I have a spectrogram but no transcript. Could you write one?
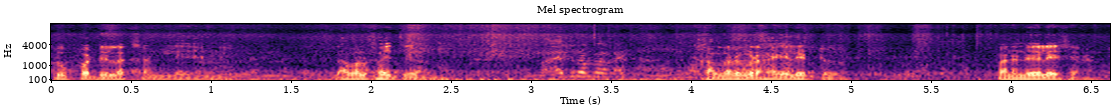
సూపర్ డీలక్స్ అండి డబల్ ఫైవ్ త్రీ అన్నా. కలర్ కూడా హైలైట్. పన్నెండు వేలు వేసారంట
